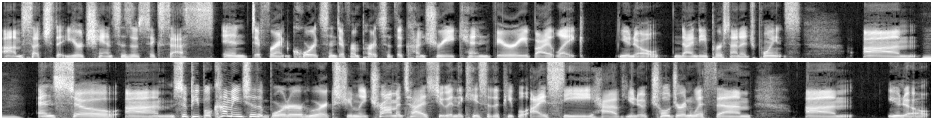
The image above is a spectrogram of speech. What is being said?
um, such that your chances of success in different courts in different parts of the country can vary by like, you know, 90 percentage points. Um, mm. And so, um, so people coming to the border who are extremely traumatized, who, in the case of the people I see, have you know children with them, um, you know,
